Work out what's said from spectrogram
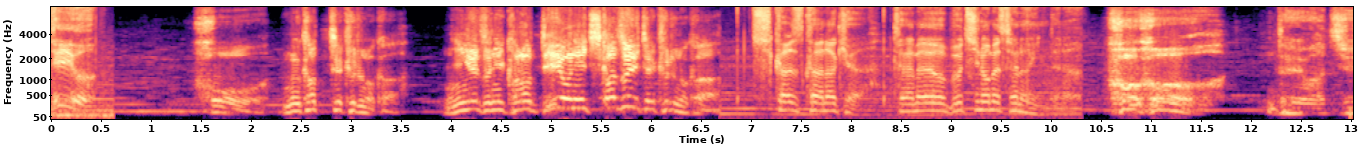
ディオほう向かってくるのか。逃げずにこのディオに近づいてくるのか。近づかなきゃてめえをぶちのめせないんでな。ほうほう。では十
